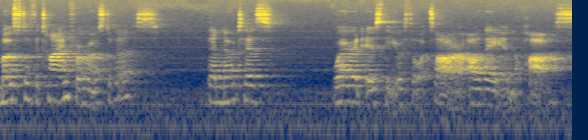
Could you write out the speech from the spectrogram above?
most of the time for most of us, then notice where it is that your thoughts are. Are they in the past?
